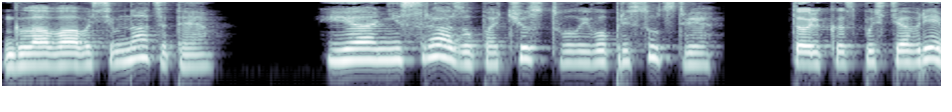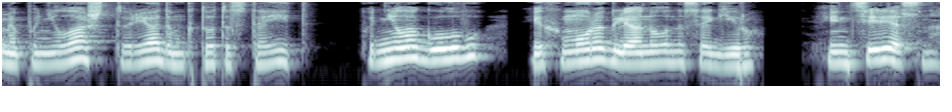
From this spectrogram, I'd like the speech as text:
Глава 18. Я не сразу почувствовала его присутствие, только спустя время поняла, что рядом кто-то стоит. Подняла голову и хмуро глянула на Сагиру. Интересно,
